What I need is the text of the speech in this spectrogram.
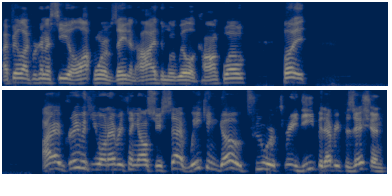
I feel like we're to see a lot more of Zayden High than we will Okonkwo. But I agree with you on everything else you said. We can go two or three deep at every position.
